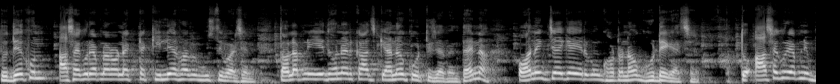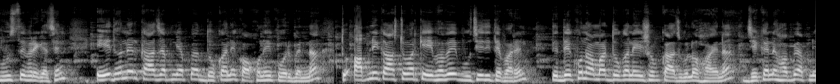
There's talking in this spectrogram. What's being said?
তো দেখুন, আশা করি আপনারা অনেকটা ক্লিয়ারভাবে বুঝতে পারছেন। তাহলে আপনি এই ধরনের কাজ কেন করতে যাবেন, তাই না? অনেক জায়গায় এরকম ঘটনাও ঘটে গেছে। তো আশা করি আপনি বুঝতে পেরে গেছেন। এই ধরনের কাজ আপনি আপনার দোকানে কখনোই করবেন না। তো আপনি কাস্টমারকে এইভাবেই বুঝিয়ে দিতে পারেন তো দেখুন, আমার দোকানে এইসব কাজগুলো হয় না। যেখানে হবে আপনি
